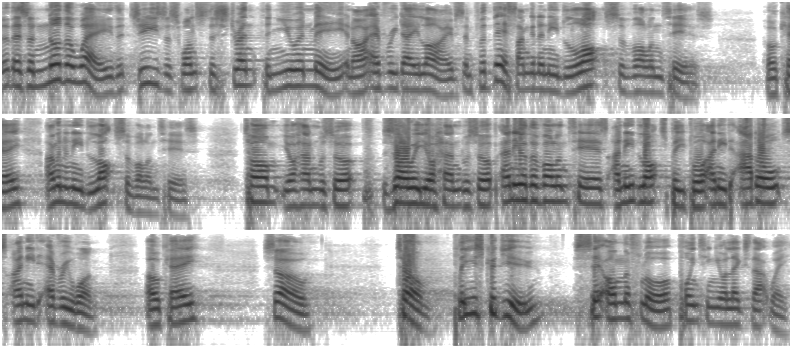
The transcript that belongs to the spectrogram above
that there's another way that Jesus wants to strengthen you and me in our everyday lives. And for this, I'm going to need lots of volunteers. Okay? I'm going to need lots of volunteers. Tom, your hand was up. Zoe, your hand was up. Any other volunteers? I need lots of people. I need adults. I need everyone. Okay? So, Tom, please could you sit on the floor pointing your legs that way?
